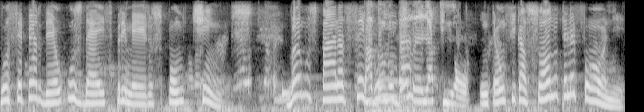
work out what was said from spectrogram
Você perdeu os 10 primeiros pontinhos. Vamos para a Tá dando um segunda. delay aqui, ó. Então fica só no telefone.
